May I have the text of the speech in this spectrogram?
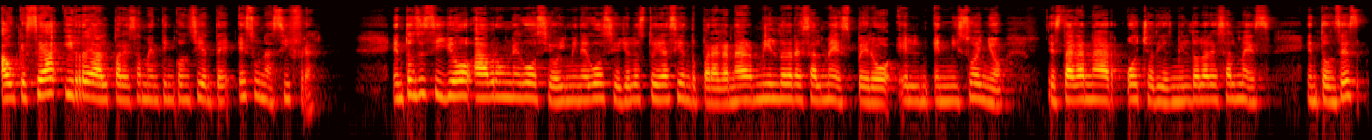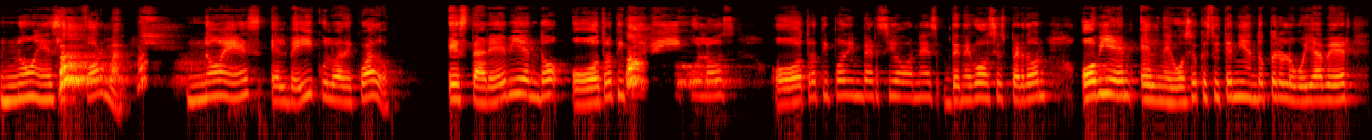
aunque sea irreal para esa mente inconsciente, es una cifra. Entonces, si yo abro un negocio y mi negocio yo lo estoy haciendo para ganar mil dólares al mes, pero en mi sueño está ganar 8 o 10 mil dólares al mes, entonces no es la forma, no es el vehículo adecuado. Estaré viendo otro tipo de vehículos, otro tipo de inversiones, de negocios, perdón, o bien el negocio que estoy teniendo, pero lo voy a ver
